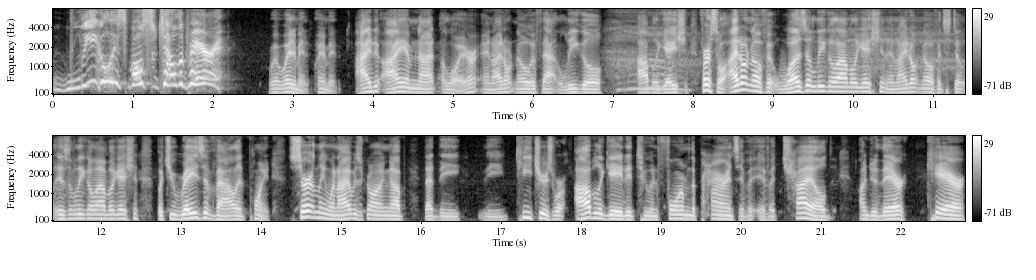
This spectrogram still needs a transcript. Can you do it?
legally supposed to tell the parent. wait, wait a minute. Wait a minute. I, I am not a lawyer, and I don't know if that legal obligation. First of all, I don't know if it was a legal obligation, and I don't know if it still is a legal obligation. But you raise a valid point. Certainly, when I was growing up, that the the teachers were obligated to inform the parents if if a child under their care,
